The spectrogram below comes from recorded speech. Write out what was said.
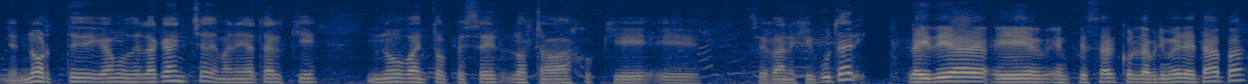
del norte, digamos, de la cancha, de manera tal que no va a entorpecer los trabajos que eh, se van a ejecutar. La idea es empezar con la primera etapa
